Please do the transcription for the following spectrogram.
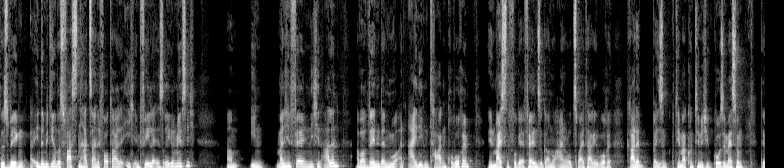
Deswegen, äh, intermittierendes Fasten hat seine Vorteile. Ich empfehle es regelmäßig. Ähm, in manchen Fällen, nicht in allen, aber wenn, dann nur an einigen Tagen pro Woche. In den meisten Fällen sogar nur ein oder zwei Tage die Woche. Gerade bei diesem Thema Continuous Glukosemessung, der,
